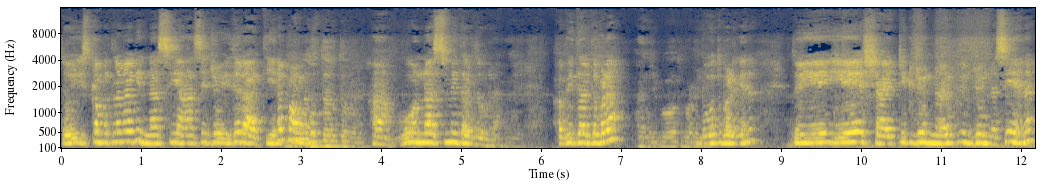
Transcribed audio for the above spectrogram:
तो इसका मतलब है कि नस यहाँ से जो इधर आती है ना पाँव को दर्द हो रहा है हाँ वो नस में दर्द हो रहा है। अभी दर्द बढ़ा? हाँ जी बहुत बढ़िया बहुत बढ़ गया ना? तो ये ये शाइटिक जो नर्व जो नसें है ना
